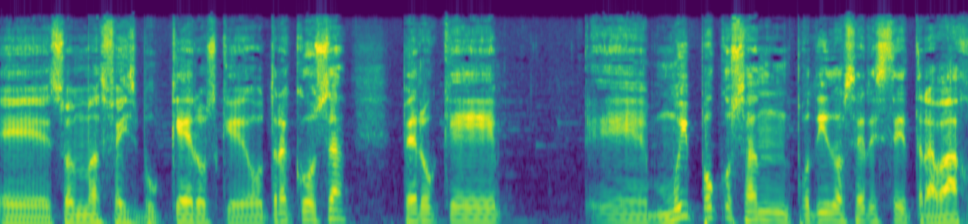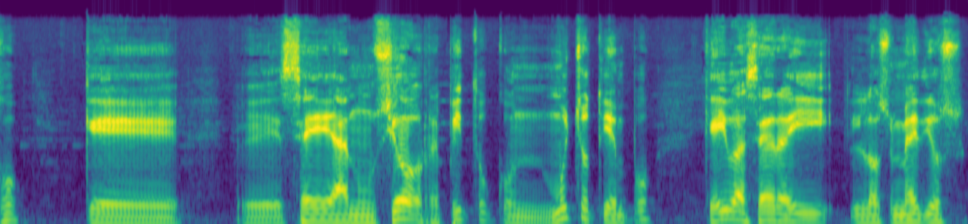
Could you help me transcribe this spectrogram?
eh, son más facebookeros que otra cosa, pero que eh, muy pocos han podido hacer este trabajo que se anunció, repito, con mucho tiempo que iba a ser ahí los medios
